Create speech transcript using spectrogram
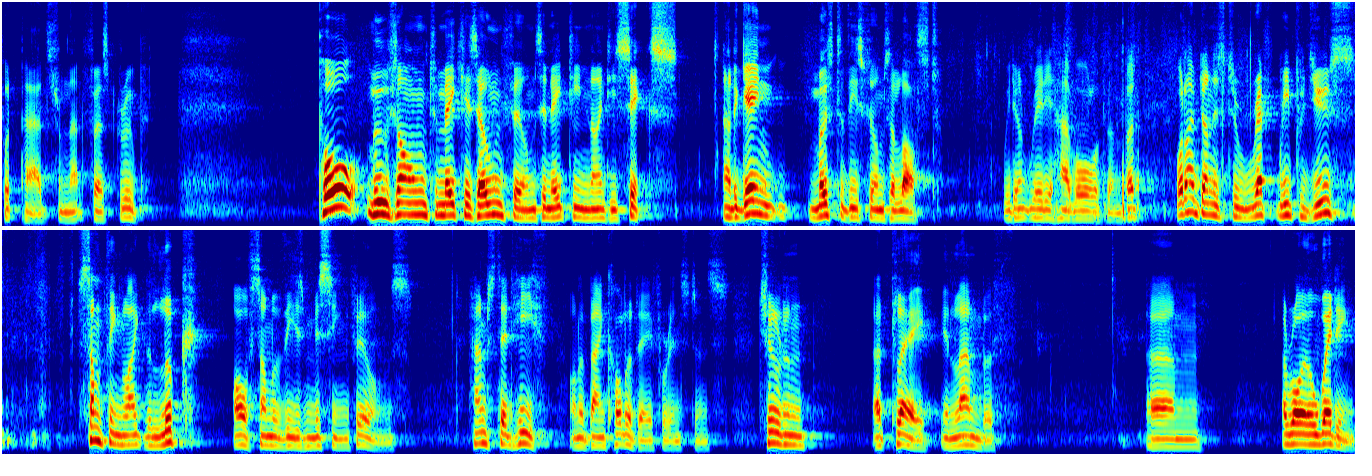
footpads from that first group. Paul moves on to make his own films in 1896. And again, most of these films are lost. We don't really have all of them. But what I've done is to rep- reproduce something like the look of some of these missing films. Hampstead Heath on a bank holiday, for instance. Children at play in Lambeth. Um, a royal wedding,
